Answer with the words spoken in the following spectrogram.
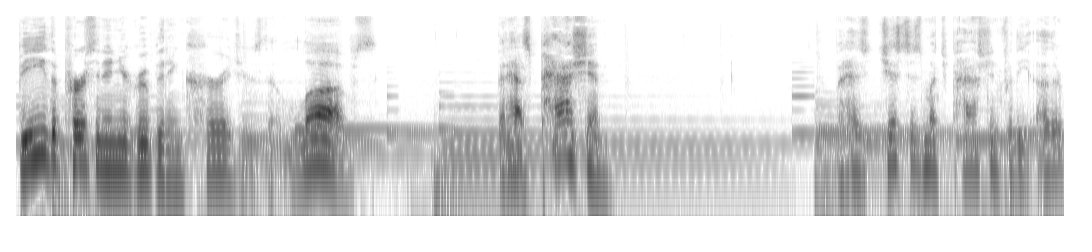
Be the person in your group that encourages, that loves, that has passion, has just as much passion for the other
